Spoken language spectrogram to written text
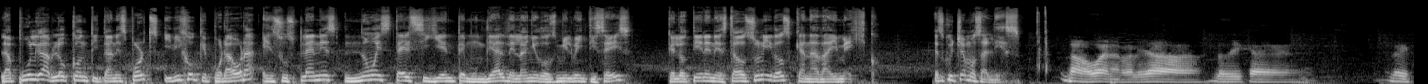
La Pulga habló con Titan Sports y dijo que por ahora en sus planes no está el siguiente mundial del año 2026, que lo tienen Estados Unidos, Canadá y México. Escuchemos al 10. No, bueno, en realidad lo dije, lo dije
